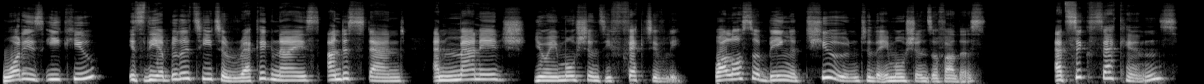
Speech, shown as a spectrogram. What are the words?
What is EQ? It's the ability to recognize, understand, and manage your emotions effectively while also being attuned to the emotions of others. At six seconds,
